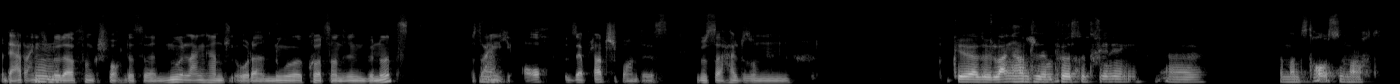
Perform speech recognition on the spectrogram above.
und der hat eigentlich nur Mhm. davon gesprochen, dass er nur Langhantel oder nur Kurzhanteln benutzt, was Ja. eigentlich auch sehr platzsparend ist. Du bist da halt so 'n Okay, also Ja, Langhantel im. Personal Training, äh, wenn man's draußen macht.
